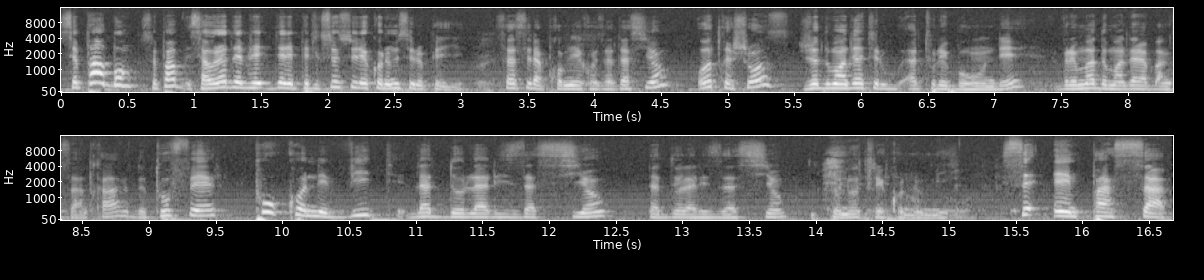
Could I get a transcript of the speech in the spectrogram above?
C'est pas bon. Pas, ça aura des, des répercussions sur l'économie sur le pays. Ça, c'est la première constatation. Autre chose, je demandais à, tous- à tous les Burundais, vraiment demander à la Banque centrale de tout faire pour qu'on évite la dollarisation, la dollarisation de notre économie. C'est impensable.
